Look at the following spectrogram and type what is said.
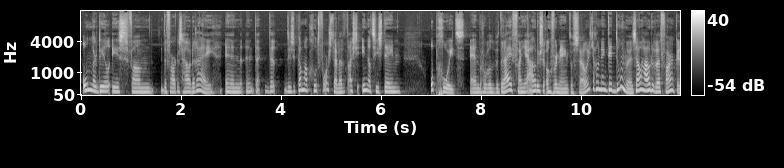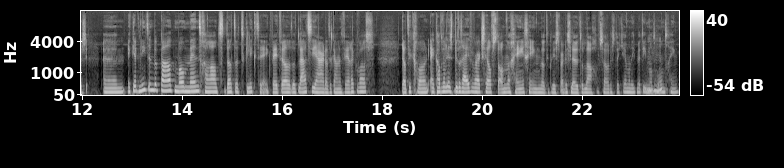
onderdeel is van de varkenshouderij. En, dat, dus ik kan me ook goed voorstellen dat als je in dat systeem opgroeit en bijvoorbeeld het bedrijf van je ouders overneemt of zo, dat je gewoon denkt: dit doen we, zo houden we varkens. Um, ik heb niet een bepaald moment gehad dat het klikte. Ik weet wel dat het laatste jaar dat ik aan het werk was, dat ik gewoon. Ik had wel eens bedrijven waar ik zelfstandig heen ging, dat ik wist waar de sleutel lag of zo. Dus dat je helemaal niet met iemand mm rondging.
